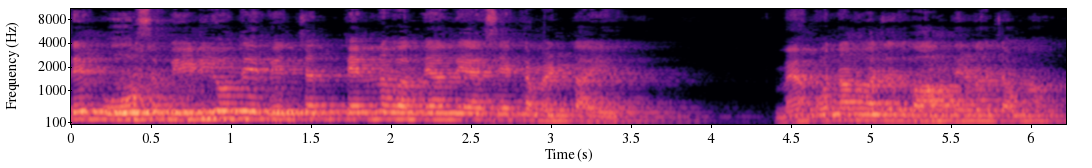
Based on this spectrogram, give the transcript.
ਤੇ ਉਸ ਵੀਡੀਓ ਦੇ ਵਿੱਚ ਤਿੰਨ ਬੰਦਿਆਂ ਦੇ ਐਸੇ ਕਮੈਂਟ ਆਏ। ਮੈਂ ਉਹਨਾਂ ਨੂੰ ਅੱਜ ਜਵਾਬ ਦੇਣਾ ਚਾਹੁੰਦਾ।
